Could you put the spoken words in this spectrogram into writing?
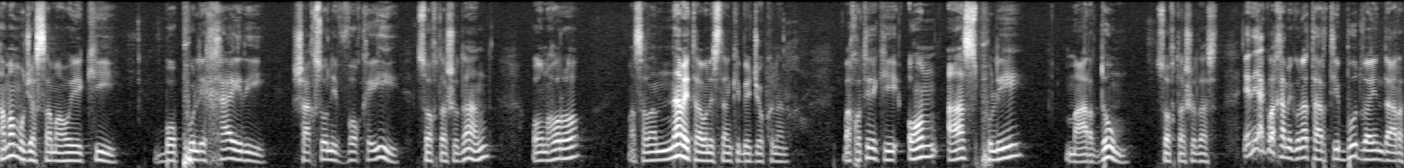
ҳама муҷассамаҳое ки бо пули хайри шахсони воқеӣ сохта шуданд онҳоро масалан наметавонистанд ки беҷо кунанд. Ба хотире ки он аз пули мардум сохта шудааст яъне як вақт ҳамин гуна тартиб буд ва ин дар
